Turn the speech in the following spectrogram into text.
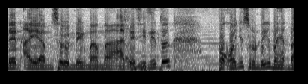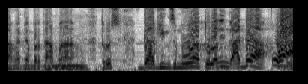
dan ayam serundeng mama Ades ini tuh pokoknya serundengnya banyak banget yang pertama. Terus daging semua tulangnya nggak ada. Wah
